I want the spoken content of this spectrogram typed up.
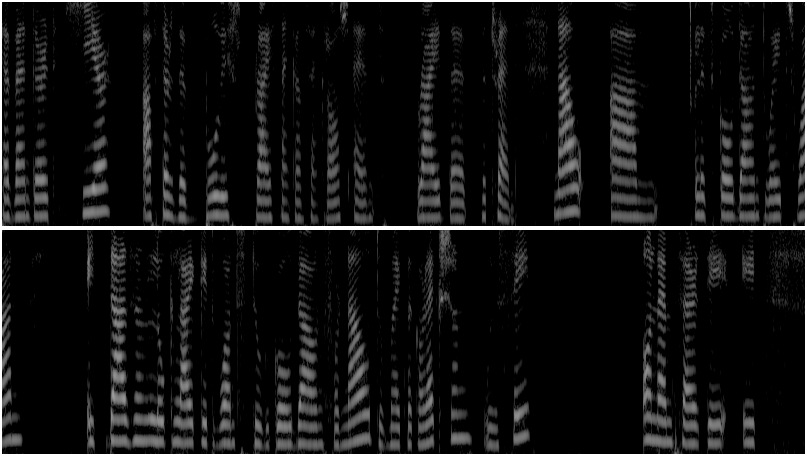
have entered here after the bullish price Tenkan-Sen cross and ride the, the trend. Now um, let's go down to H1. It doesn't look like it wants to go down for now to make the correction. We'll see. On M30 it's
